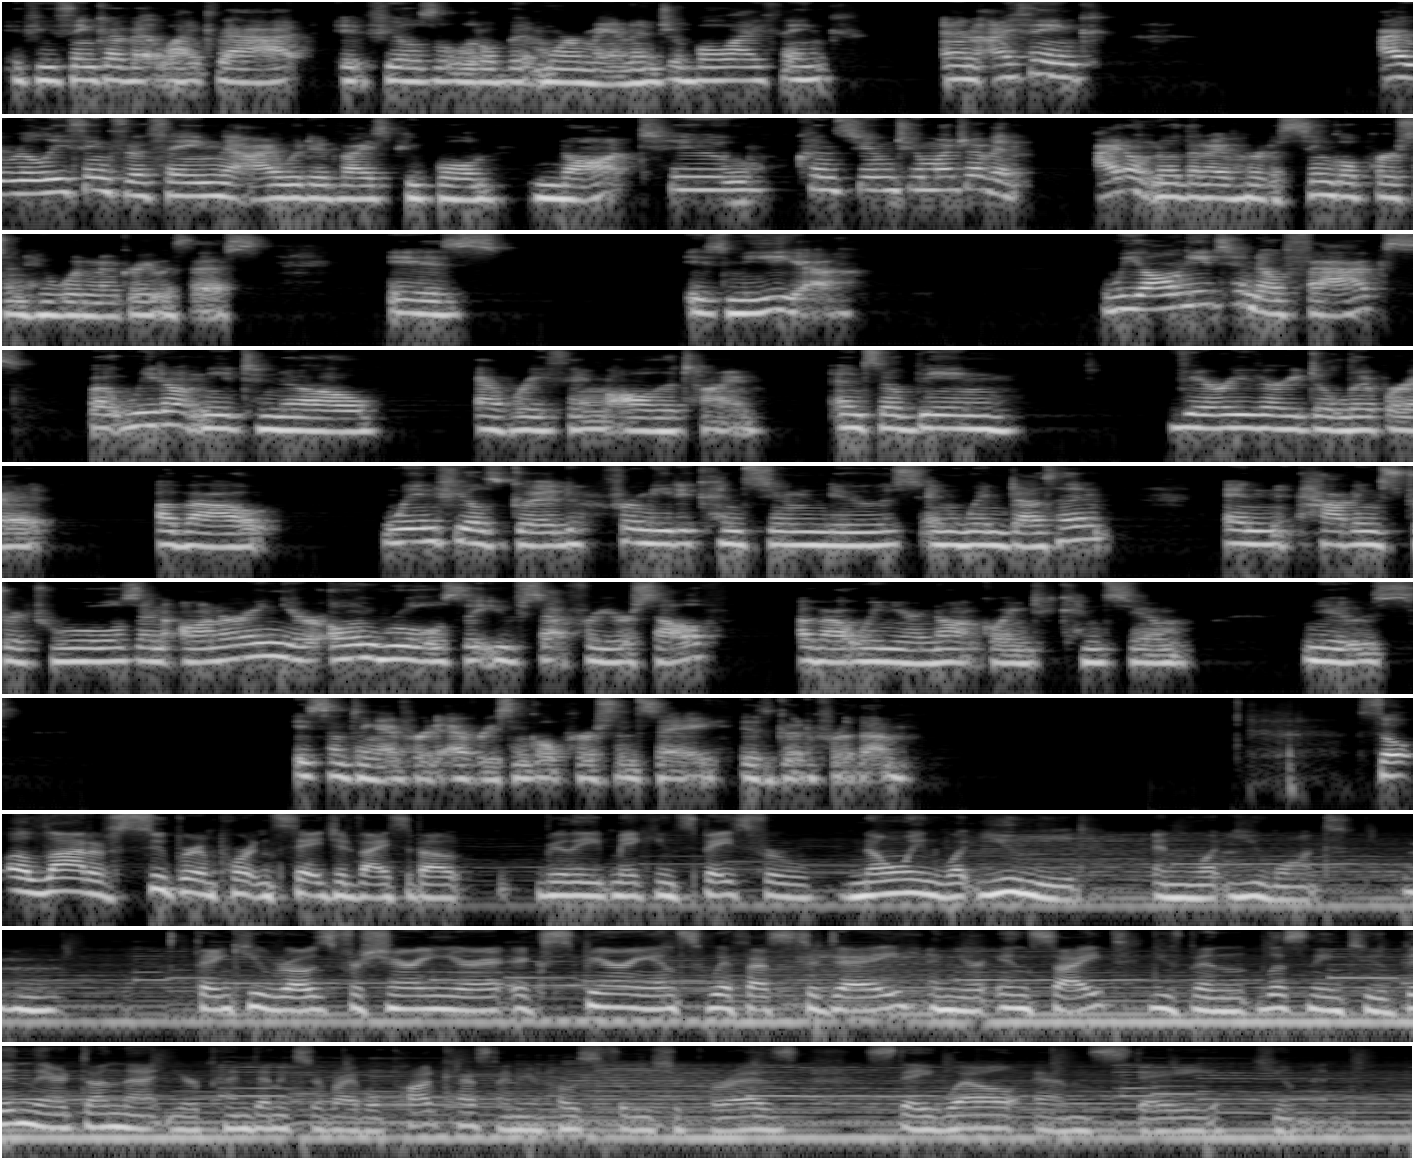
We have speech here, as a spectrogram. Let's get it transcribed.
If you think of it like that, it feels a little bit more manageable, I think. And I think, I really think the thing that I would advise people not to consume too much of, and I don't know that I've heard a single person who wouldn't agree with this, is is media. We all need to know facts, but we don't need to know everything all the time. And so being very, very deliberate about when feels good for me to consume news and when doesn't, and having strict rules and honoring your own rules that you've set for yourself about when you're not going to consume news is something I've heard every single person say is good for them. So, a lot of super important sage advice about really making space for knowing what you need and what you want. Mm-hmm. Thank you, Rose, for sharing your experience with us today and your insight. You've been listening to Been There, Done That, your pandemic survival podcast. I'm your host, Felicia Perez. Stay well and stay human.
